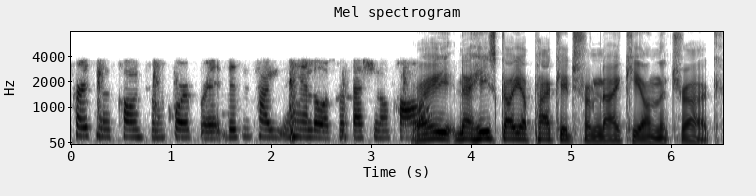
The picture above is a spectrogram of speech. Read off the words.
person is calling from corporate? This is how you handle a professional call? Right? he, no, he's got your package from Nike on the truck.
